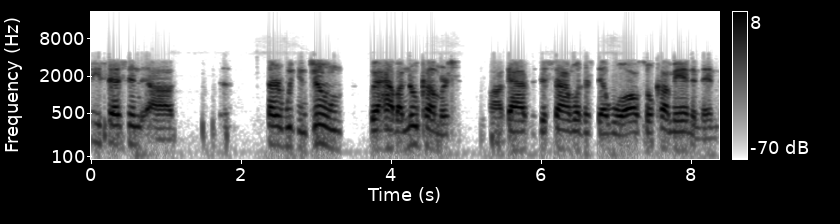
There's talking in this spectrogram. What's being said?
C session, uh, third week in June, we'll have our newcomers, uh, guys that just signed with us that will also come in and then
